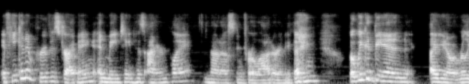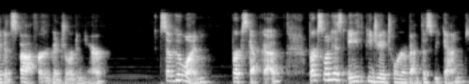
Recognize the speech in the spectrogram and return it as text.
If he can improve his driving and maintain his iron play, not asking for a lot or anything, but we could be in a you know a really good spot for a good Jordan year. So who won? Brooks Koepka. Brooks won his eighth PGA Tour event this weekend.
